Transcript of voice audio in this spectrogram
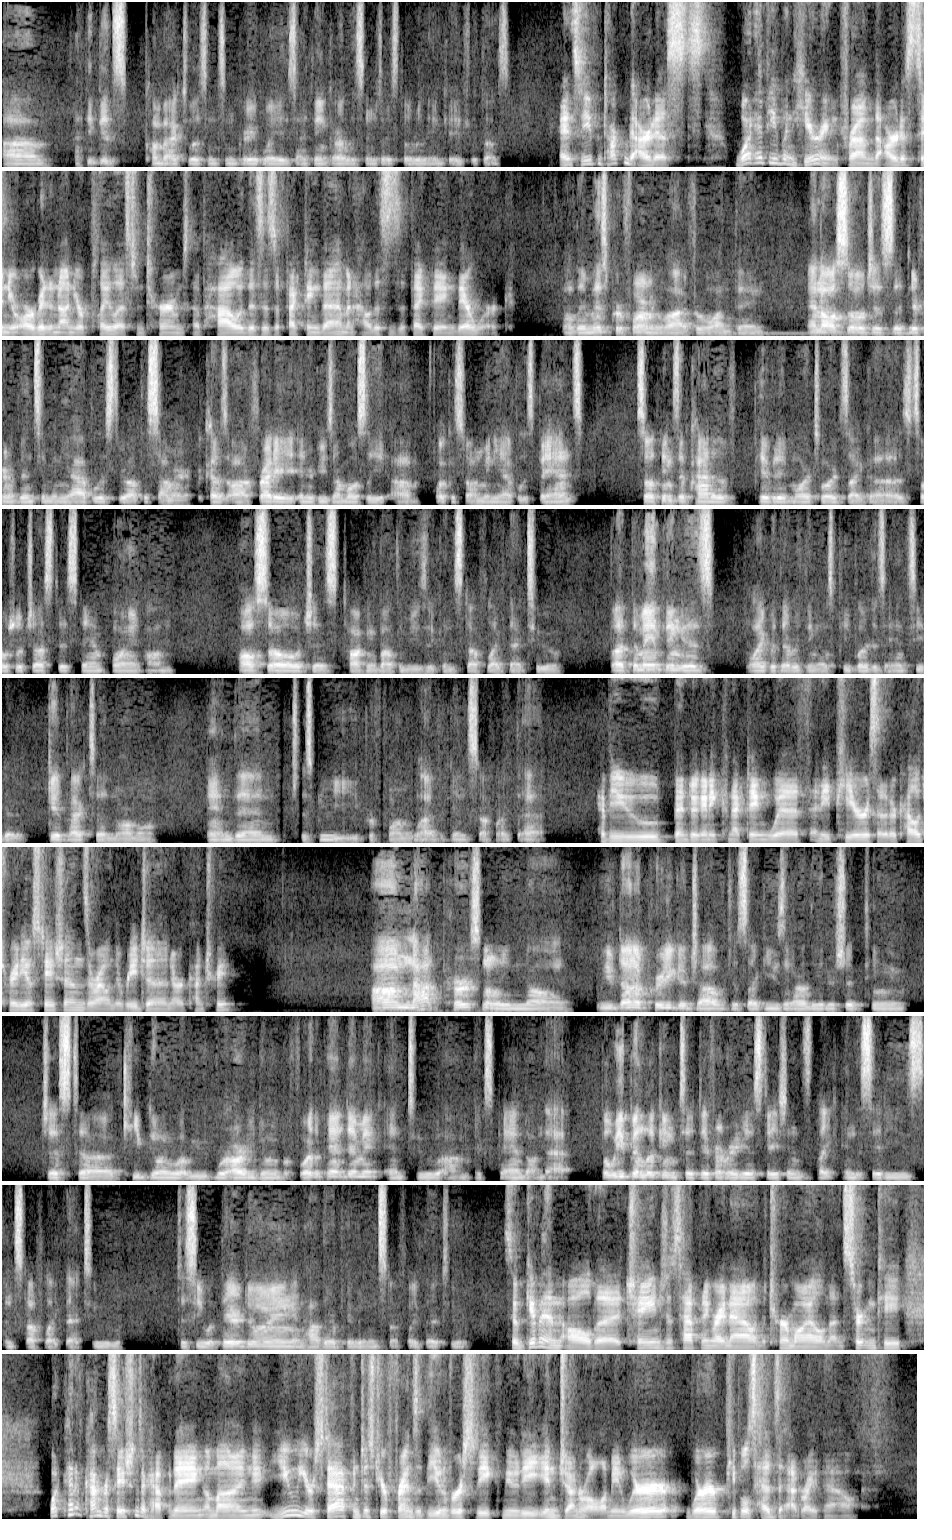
um, I think it's come back to us in some great ways. I think our listeners are still really engaged with us. And so you've been talking to artists. What have you been hearing from the artists in your orbit and on your playlist in terms of how this is affecting them and how this is affecting their work? Well, they miss performing live for one thing, and also just the different events in Minneapolis throughout the summer because on Friday interviews are mostly um, focused on Minneapolis bands. So things have kind of pivoted more towards like a social justice standpoint on also just talking about the music and stuff like that too. But the main thing is like with everything else, people are just antsy to get back to normal and then just be performing live again, stuff like that. Have you been doing any connecting with any peers at other college radio stations around the region or country? Um, not personally, no. We've done a pretty good job of just like using our leadership team just to keep doing what we were already doing before the pandemic and to um, expand on that. But we've been looking to different radio stations like in the cities and stuff like that too, to see what they're doing and how they're pivoting and stuff like that too. So, given all the change that's happening right now and the turmoil and the uncertainty, what kind of conversations are happening among you, your staff, and just your friends at the university community in general? I mean, where where are people's heads at right now?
